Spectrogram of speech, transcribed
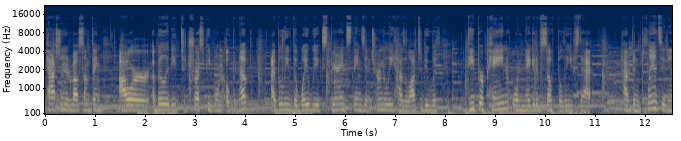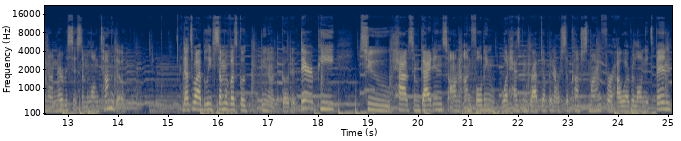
passionate about something, our ability to trust people and open up. I believe the way we experience things internally has a lot to do with deeper pain or negative self beliefs that have been planted in our nervous system a long time ago. That's why I believe some of us go, you know, go to therapy, to have some guidance on unfolding what has been wrapped up in our subconscious mind for however long it's been,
